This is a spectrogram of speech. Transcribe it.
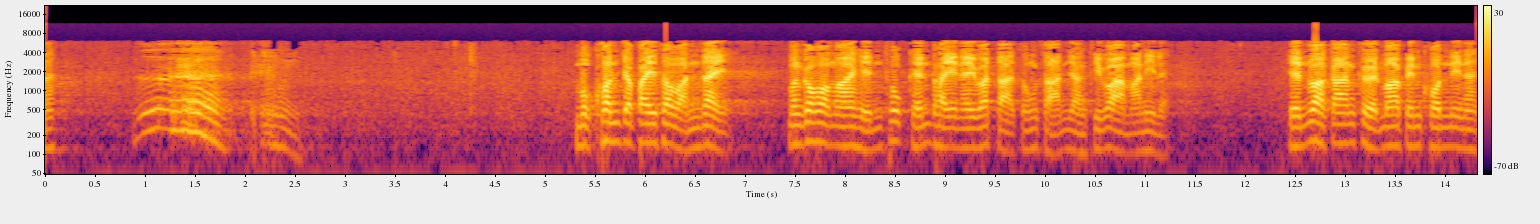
นะบุคคลจะไปสวรรค์ได้ มันก็พอมาเห็นทุกข์เห็นภัยในวัฏฏะสงสารอย่างที่ว่ามานี่แหละ เห็นว่าการเกิดมาเป็นคนนี่นะ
